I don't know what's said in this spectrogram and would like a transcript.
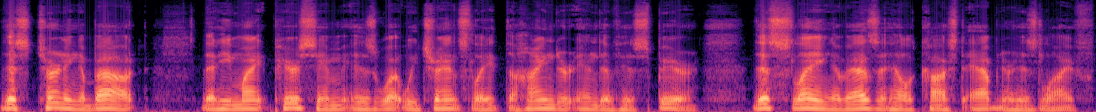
this turning about that he might pierce him is what we translate the hinder end of his spear. This slaying of Asahel cost Abner his life.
